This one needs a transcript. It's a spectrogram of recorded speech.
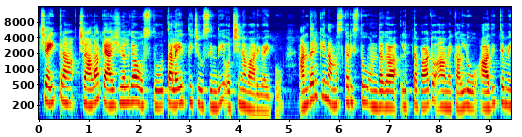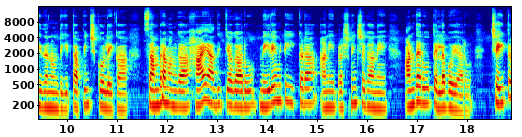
చైత్ర చాలా క్యాజువల్గా వస్తూ తల ఎత్తి చూసింది వచ్చిన వారి వైపు. అందరికీ నమస్కరిస్తూ ఉండగా లిప్తపాటు ఆమె కళ్ళు ఆదిత్య మీద నుండి తప్పించుకోలేక సంభ్రమంగా హాయ్ ఆదిత్య గారు మీరేమిటి ఇక్కడ? అని ప్రశ్నించగానే అందరూ తెల్లబోయారు. చైత్ర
